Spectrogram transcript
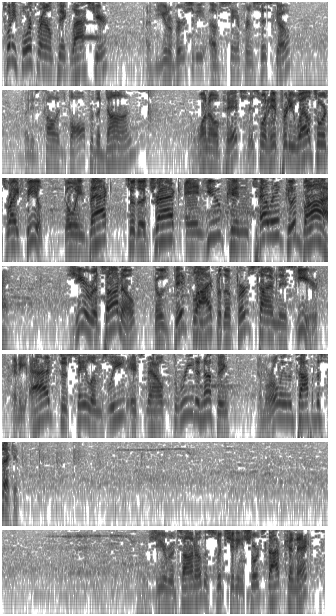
24th round pick last year at the University of San Francisco. Played his college ball for the Dons. The 1 0 pitch. This one hit pretty well towards right field. Going back to the track, and you can tell it goodbye. Giarratano goes big fly for the first time this year, and he adds to Salem's lead. It's now 3 to nothing, and we're only in the top of the second. So Giarratano, the switch hitting shortstop, connects.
